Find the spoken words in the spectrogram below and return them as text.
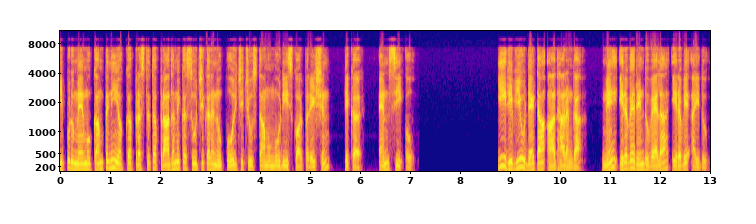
ఇప్పుడు మేము కంపెనీ యొక్క ప్రస్తుత ప్రాథమిక సూచికలను పోల్చి చూస్తాము. మూడీస్ కార్పొరేషన్ టికర్ ఎంసిఓ ఈ రివ్యూ డేటా ఆధారంగా మే ఇరవై రెండు వేల ఇరవై ఐదు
